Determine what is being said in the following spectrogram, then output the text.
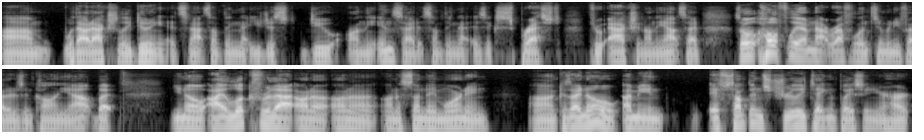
um, without actually doing it. It's not something that you just do on the inside. It's something that is expressed through action on the outside. So hopefully, I'm not ruffling too many feathers and calling you out, but you know, I look for that on a on a on a Sunday morning uh, because I know. I mean, if something's truly taking place in your heart,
